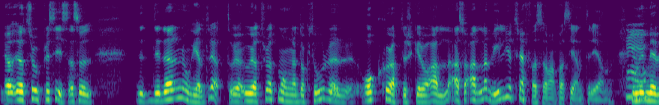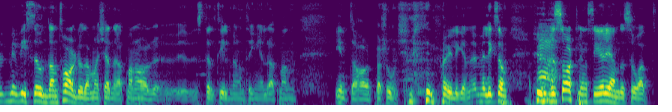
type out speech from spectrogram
Jag, jag tror precis, alltså det, det, där är nog helt rätt. Och jag, och jag, tror att många doktorer och sköterskor och alla, alltså alla vill ju träffa samma patienter igen. Mm. Med, med, med, vissa undantag då där man känner att man har eh, ställt till med någonting eller att man inte har personkemin möjligen. Men liksom huvudsakligen så är det ändå så att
